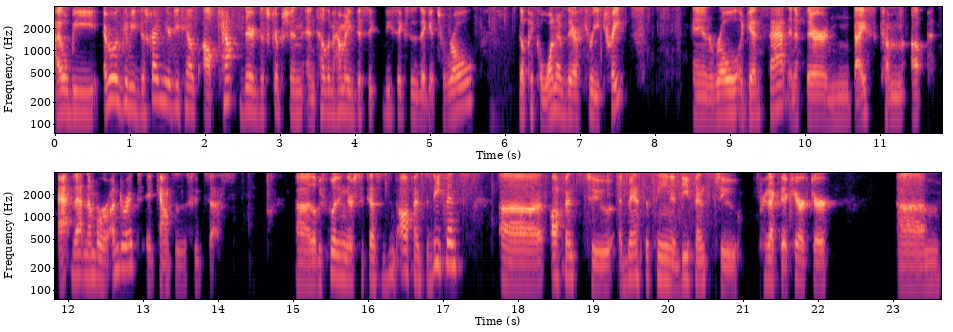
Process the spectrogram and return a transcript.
I will be, everyone's going to be describing their details. I'll count their description and tell them how many d6s they get to roll. They'll pick one of their three traits and roll against that. And if their dice come up at that number or under it, it counts as a success. Uh, they'll be splitting their successes into offense and defense. Uh, offense to advance the scene, and defense to protect their character. Um,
